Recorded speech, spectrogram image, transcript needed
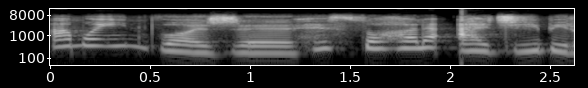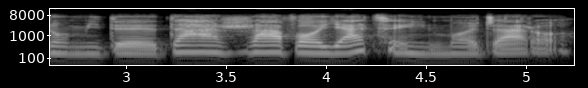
اما این واژه حس و حال عجیبی رو میده در روایت این ماجرا.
